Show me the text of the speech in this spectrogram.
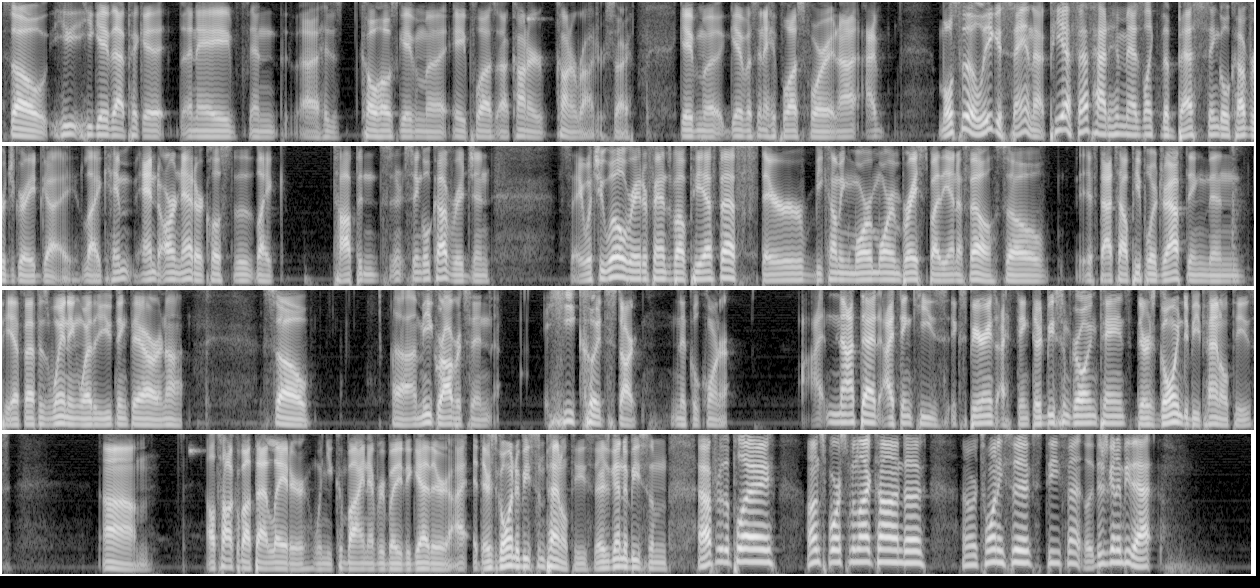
So he he gave that pick a, an A, and uh, his co-host gave him a A plus. Uh, Connor Connor Rogers, sorry, gave him a gave us an A plus for it, and I, I most of the league is saying that PFF had him as like the best single coverage grade guy. Like him and Arnette are close to the like top in single coverage. And say what you will, Raider fans about PFF, they're becoming more and more embraced by the NFL. So if that's how people are drafting, then PFF is winning, whether you think they are or not. So uh, Amik Robertson, he could start nickel corner. not that I think he's experienced. I think there'd be some growing pains. There's going to be penalties. Um, I'll talk about that later when you combine everybody together. I, there's going to be some penalties. There's going to be some after the play, unsportsmanlike conduct, or 26 defense. Like, There's going to be that.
